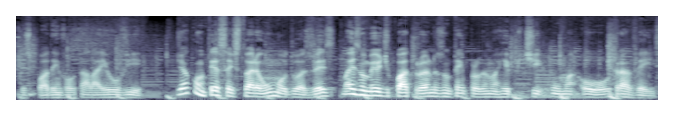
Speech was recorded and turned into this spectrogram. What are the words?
Vocês podem voltar lá e ouvir. Já contei essa história uma ou duas vezes, mas no meio de quatro anos não tem problema repetir uma ou outra vez.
